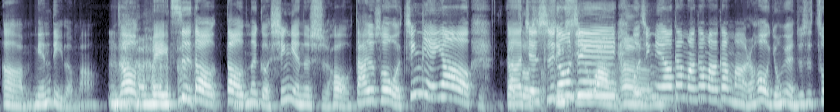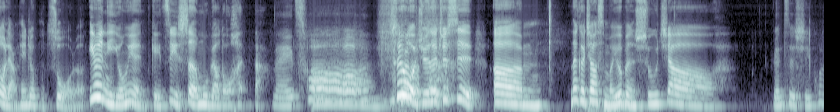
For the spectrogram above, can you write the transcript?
呃年底了嘛，你知道每 次到到那个新年的时候，大家就说我今年要呃减十公斤，我今年要干嘛干嘛干嘛，然后永远就是做两天就不做了，因为你永远给自己设的目标都很大。没错，所以我觉得就是嗯，那个叫什么？有本书叫。原子习惯，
